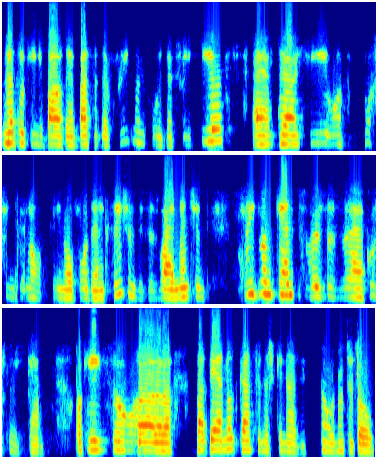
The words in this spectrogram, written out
we're talking about the Ambassador Friedman, who is actually here, and uh, he was pushing a lot, you know, for the annexation. This is why I mentioned Friedman camp versus uh, Kushner's camp. Okay, so uh, but they are not Gantz and Ashkenazi. No, not at all.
